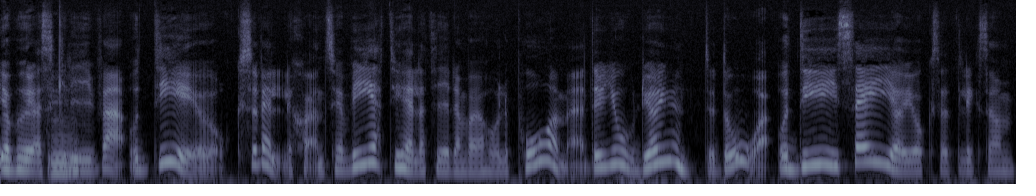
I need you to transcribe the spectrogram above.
jag börjar mm. skriva. Mm. Och det är ju också väldigt skönt. Så jag vet ju hela tiden vad jag håller på med. Det gjorde jag ju inte då. Och det i sig gör ju också att liksom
